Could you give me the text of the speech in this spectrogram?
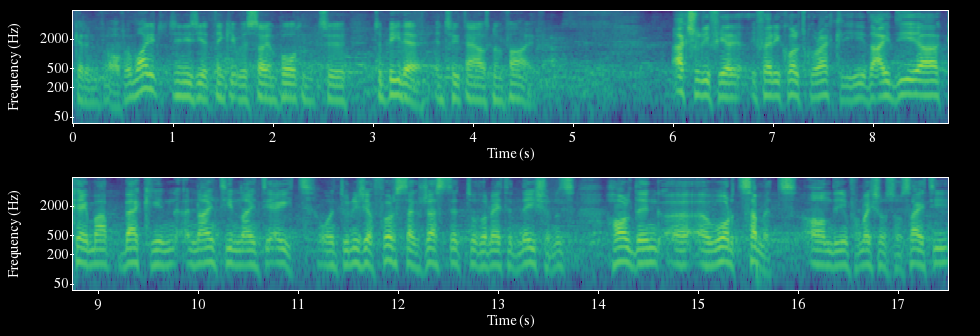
get involved? Or why did Tunisia think it was so important to, to be there in 2005? Actually, if I, if I recall correctly, the idea came up back in 1998 when Tunisia first suggested to the United Nations holding a, a World Summit on the Information Society.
